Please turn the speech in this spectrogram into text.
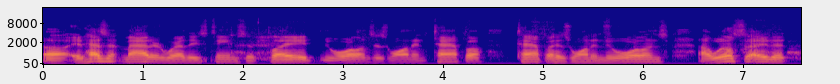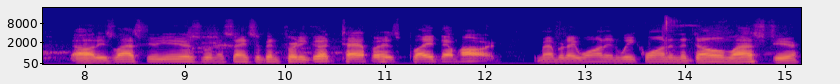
Uh, it hasn't mattered where these teams have played. New Orleans has won in Tampa. Tampa has won in New Orleans. I will say that uh, these last few years, when the Saints have been pretty good, Tampa has played them hard. Remember, they won in Week One in the Dome last year.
